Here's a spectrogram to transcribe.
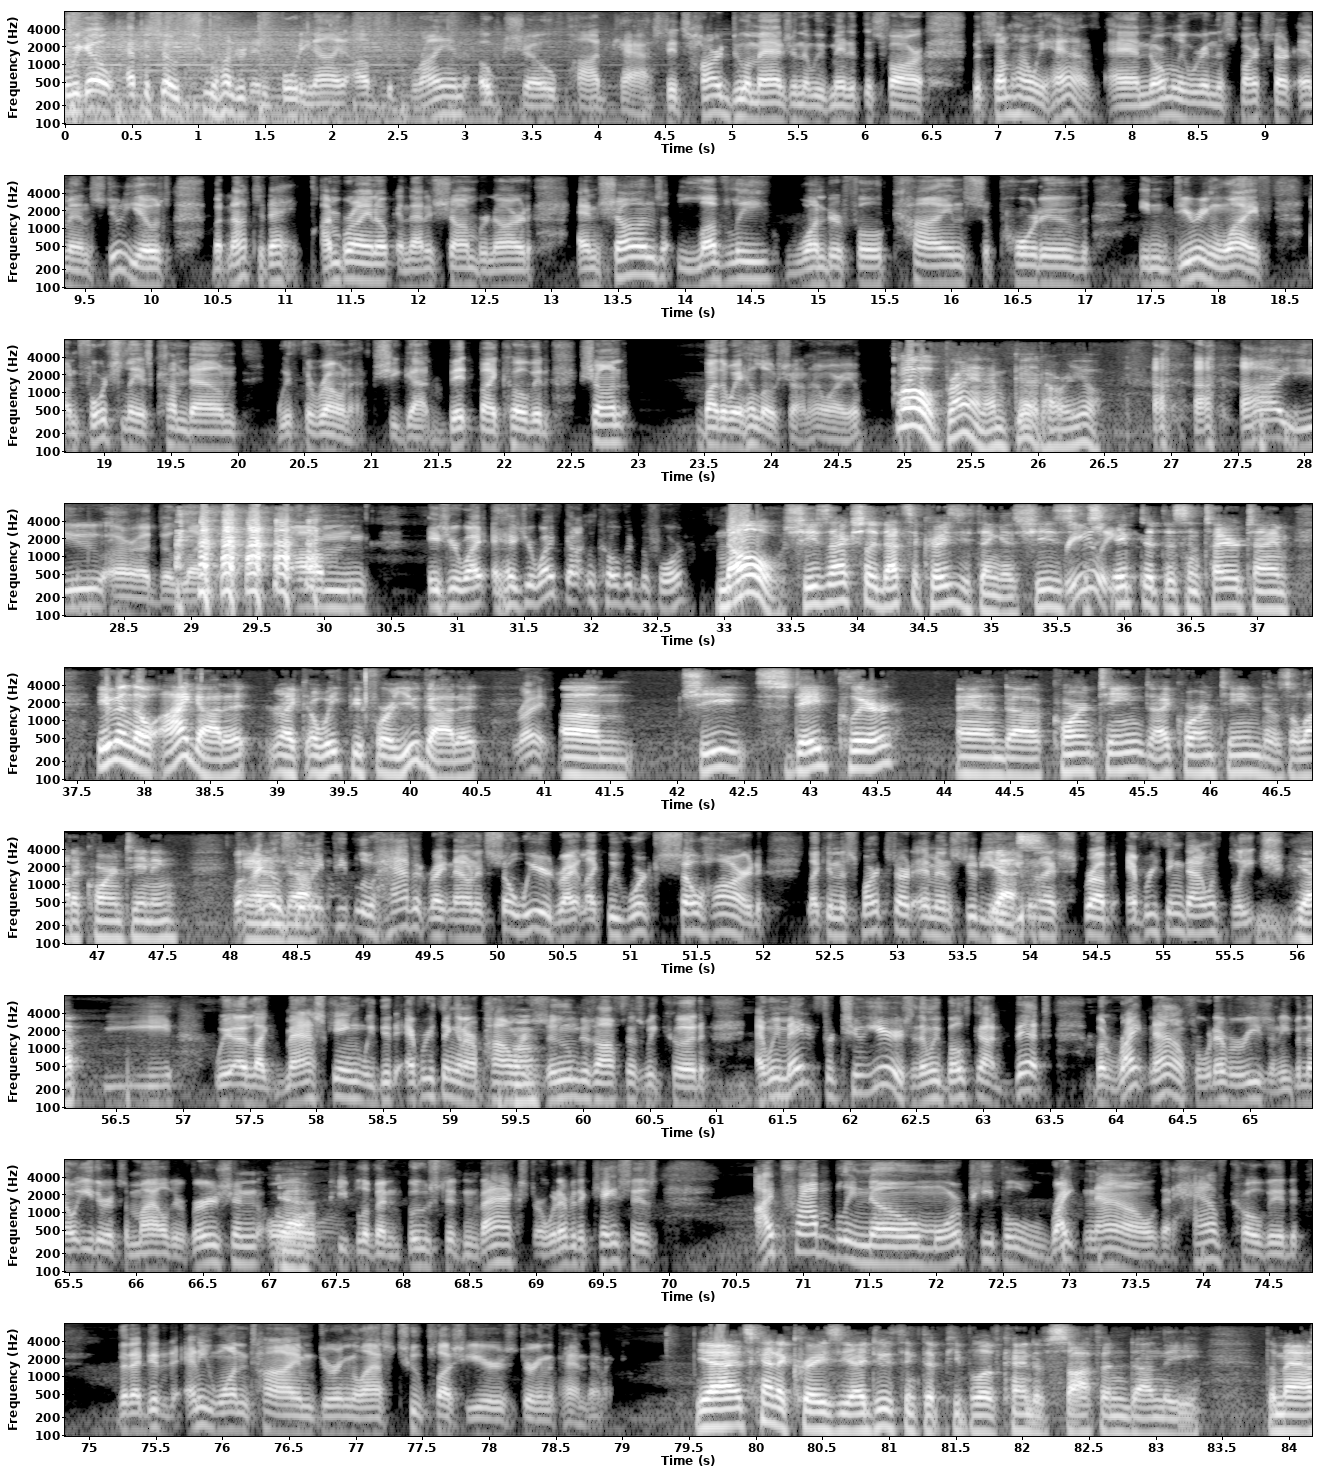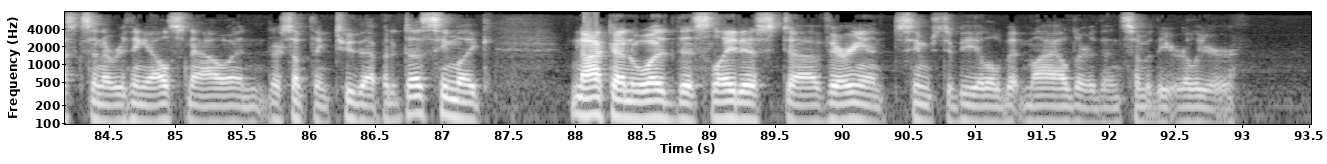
Here we go, episode 249 of the Brian Oake Show podcast. It's hard to imagine that we've made it this far, but somehow we have. And normally we're in the Smart Start MN studios, but not today. I'm Brian Oake, and that is Sean Bernard. And Sean's lovely, wonderful, kind, supportive, endearing wife, unfortunately, has come down with the Rona. She got bit by COVID. Sean, by the way, hello, Sean. How are you? Oh, Brian, I'm good. How are you? you are a delight. um, is your wife has your wife gotten COVID before? No, she's actually that's the crazy thing is she's Really? escaped it this entire time. Even though I got it like a week before you got it, Right. um, she stayed clear and uh, quarantined. I quarantined. There was a lot of quarantining. Well, I know so uh, many people who have it right now, and it's so weird, right? Like we worked so hard, like in the Smart Start MN studio, Yes. you and I scrub everything down with bleach. Yep. We we are like masking. We did everything in our power, Mhm. zoomed as often as we could, and we made it for two years. And then we both got bit. But right now, for whatever reason, even though either it's a milder version or Yeah. people have been boosted and vaxxed or whatever the case is, I probably know more people right now that have COVID that I did at any one time during the last two plus years during the pandemic. Yeah, it's kind of crazy. I do think that people have kind of softened on the the masks and everything else now, and there's something to that. But it does seem like, knock on wood, this latest uh, variant seems to be a little bit milder than some of the earlier.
